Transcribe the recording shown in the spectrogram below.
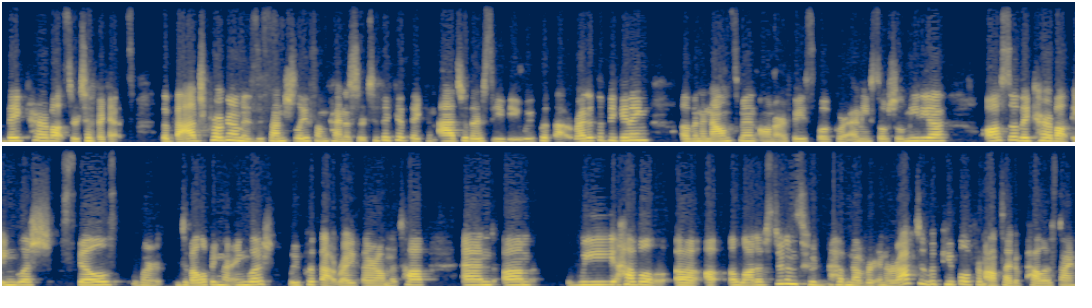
they care about certificates. The badge program is essentially some kind of certificate they can add to their CV. We put that right at the beginning of an announcement on our Facebook or any social media also, they care about English skills, learn, developing their English. We put that right there on the top. And um, we have a, a, a, lot of students who have never interacted with people from outside of Palestine.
